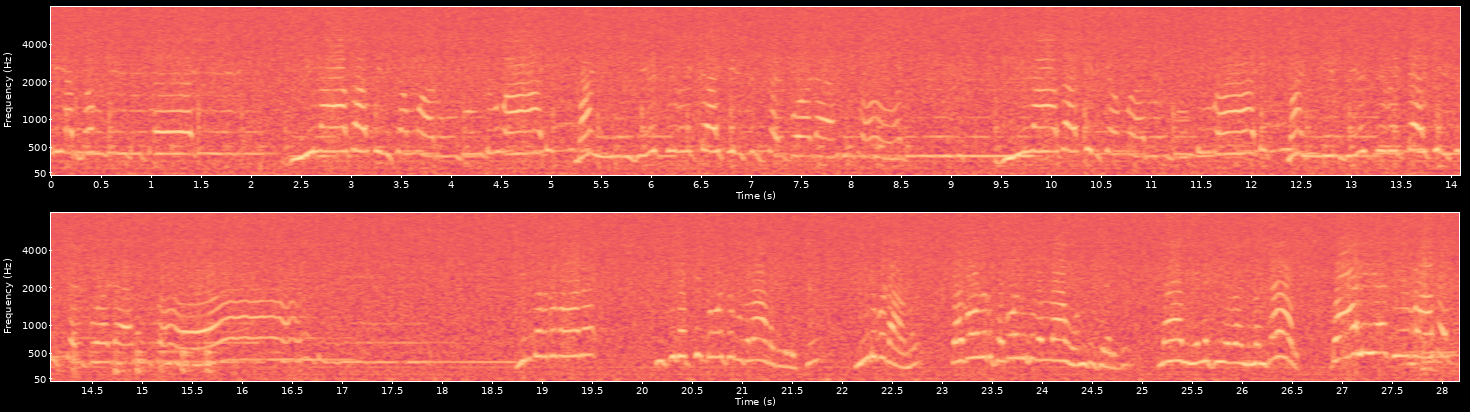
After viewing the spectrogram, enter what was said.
கருக்கொண்டு வைத்தியர் வந்திடு தேடி வீணாக விஷம் அருங்குண்டு வாடி மண்ணில் வீட்டு விட்ட சிசுக்கள் போடாது ஓடி வீணாக விஷம் அருங்குண்டு வாடி மண்ணில் வீட்டு விட்ட சிசுக்கள் போடாது ஓடி இந்த விதமான சிசுகத்தி தோஷ முதலானவர்களுக்கு ஈடுபடாமல் சகோதர சகோதரிகள் எல்லாம் ஒன்று சேர்ந்து நாம் என்ன செய்ய வேண்டும் என்றால் பாலிய விவாதத்தில்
